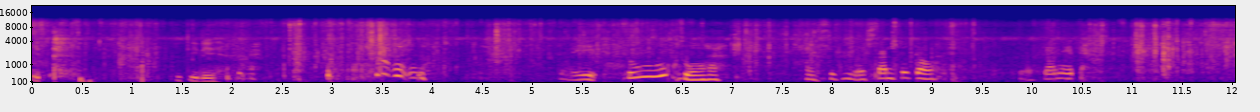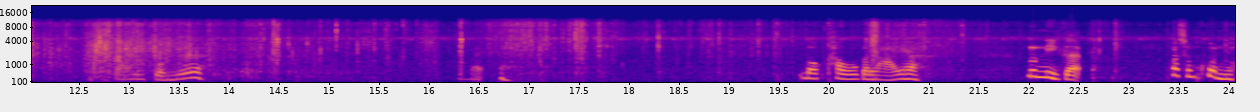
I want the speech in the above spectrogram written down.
อิดอิดอีหลีไว้ สูงสูงค่ะเอาสูงเดี๋ยวสั้นคือเก่าเดี๋ยวแค่นี้ตาอยู่ฝนเด้อไว้ดอกเทาก็หลายค่ะ รุ่นนี้ก็พอสมควรอยู่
